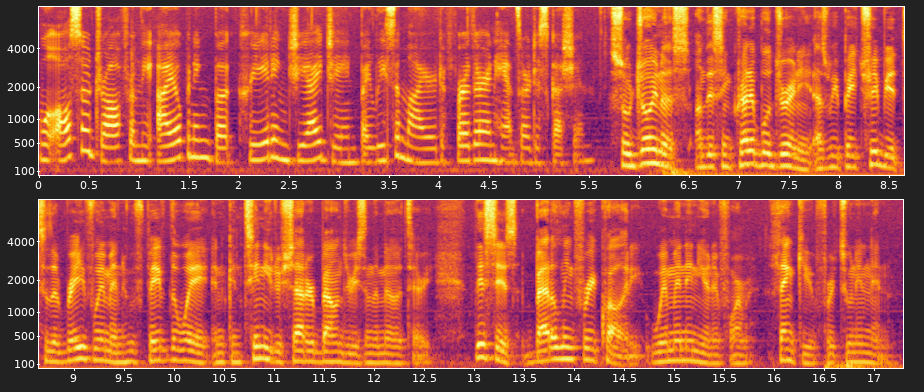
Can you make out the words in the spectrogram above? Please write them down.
We'll also draw from the eye opening book Creating G.I. Jane by Leisa Meyer to further enhance our discussion. So join us on this incredible journey as we pay tribute to the brave women who've paved the way and continue to shatter boundaries in the military. This is Battling for Equality Women in Uniform. Thank you for tuning in.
